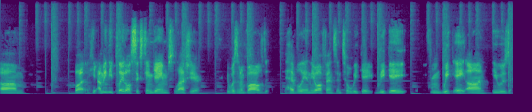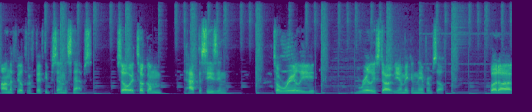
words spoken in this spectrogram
Um, but he, I mean, he played all 16 games last year. He wasn't involved heavily in the offense until week eight. Week eight, from week eight on, he was on the field for 50% of the snaps. So it took him half the season to really, really start, you know, making a name for himself. But uh,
